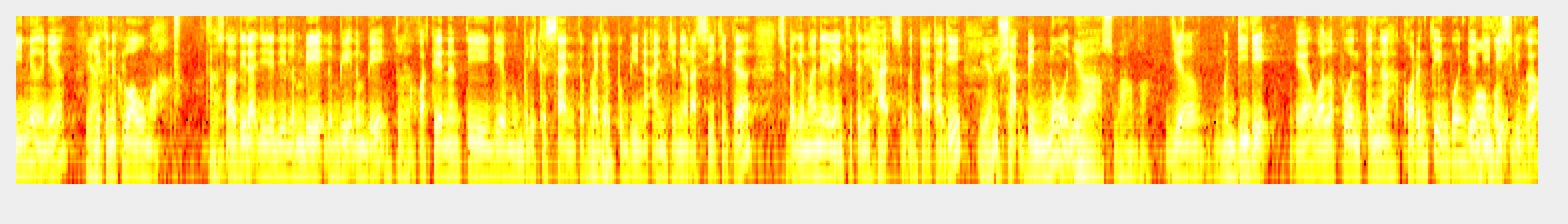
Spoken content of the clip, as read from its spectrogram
binanya ya. dia kena keluar rumah. Betul. Kalau tidak dia jadi lembik lembik lembik. Khawatir nanti dia memberi kesan kepada Betul. pembinaan generasi kita. Sebagaimana yang kita lihat sebentar tadi ya. Yushak bin Nun ya subhanallah. dia mendidik ya walaupun tengah kuarantin pun dia oh, didik juga.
